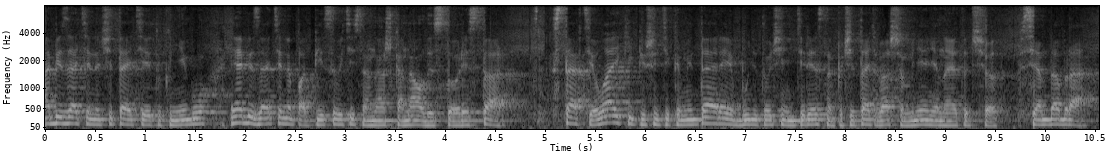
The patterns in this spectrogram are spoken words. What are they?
Обязательно читайте эту книгу и обязательно подписывайтесь на наш канал The Story Star. Ставьте лайки, пишите комментарии, будет очень интересно почитать ваше мнение на этот счет. Всем добра!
